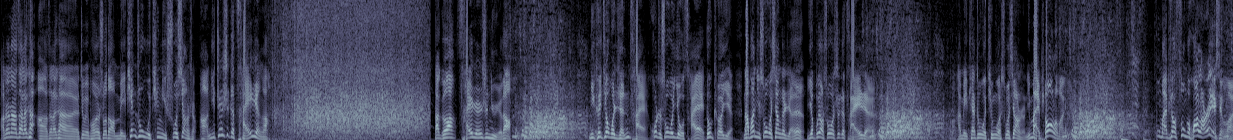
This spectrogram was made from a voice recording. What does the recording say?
好的，那再来看啊，再来看这位朋友说到，每天中午听你说相声啊，你真是个才人啊。大哥，才人是女的，你可以叫我人才，或者说我有才都可以，哪怕你说我像个人，也不要说我是个才人。还每天中午听我说相声，你买票了吗？你不买票送个花篮也行啊。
